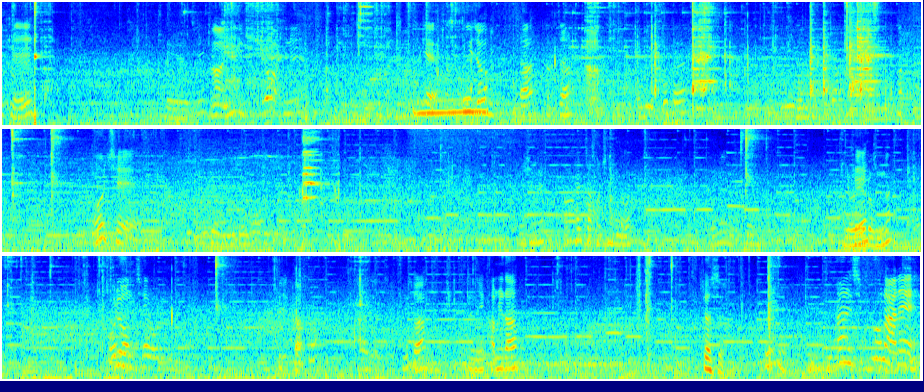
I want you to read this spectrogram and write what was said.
오케이 아 이게 기가 막히네 이렇게 보이죠? 자 각자 그렇지. 조심해. 살짝 거쳤는 거. 이렇게 어렵나? 어려운 제일 어려운 거. 그러니까. 자 천천히 갑니다. 됐어요. 한 10분 안에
